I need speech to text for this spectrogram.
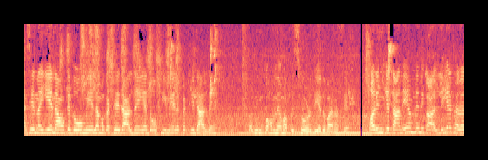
ऐसे ना, ये ना हो कि दो मेल हम इकट्ठे डाल दें या दो फीमेल इकट्ठी डाल दें। तो अभी इनको हमने वापस छोड़ दिया दोबारा से। और इनके दाने हमने निकाल लिए सारा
